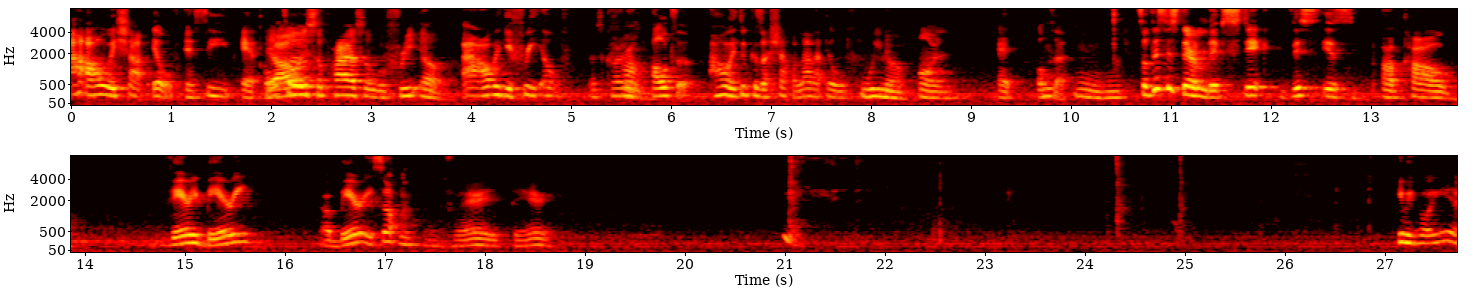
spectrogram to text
I always shop Elf and see at They Ulta. always surprise us with free elf. I always get free Elf That's crazy. from Ulta. I always do because I shop a lot of Elf We know. on at Ulta. Mm-hmm. So this is their lipstick. This is um called Very Berry or Berry something. Very, very. Here we go again.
